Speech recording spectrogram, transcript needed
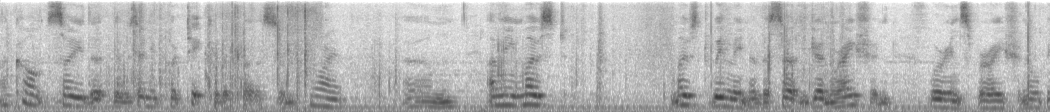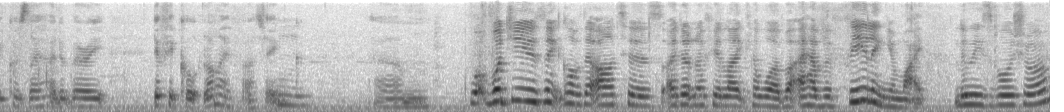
I can't say that there was any particular person. Right. Um, I mean, most most women of a certain generation were inspirational because they had a very difficult life. I think. Mm. Um, What What do you think of the artist? I don't know if you like her work, but I have a feeling you might. Louise Bourgeois.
